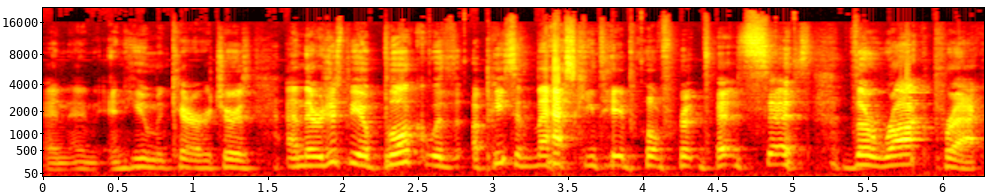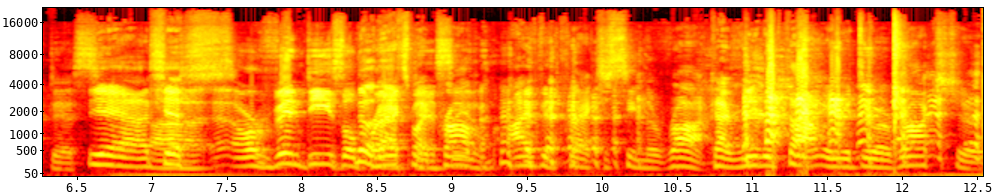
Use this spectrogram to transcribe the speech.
And, and, and human caricatures, and there would just be a book with a piece of masking tape over it that says "The Rock Practice." Yeah, uh, just- or Vin Diesel. No, practice. that's my problem. I've been practicing the Rock. I really thought we would do a Rock shirt.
